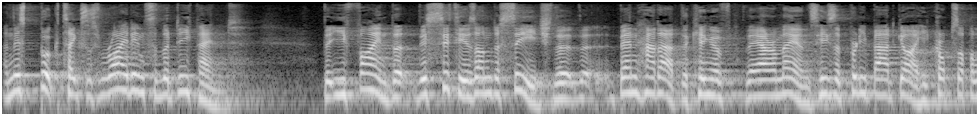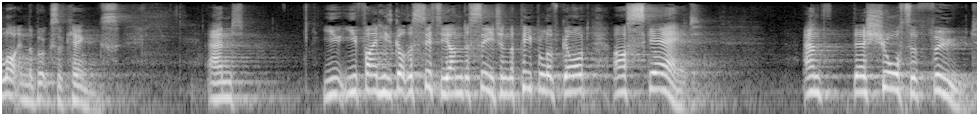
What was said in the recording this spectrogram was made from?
And this book takes us right into the deep end. That you find that this city is under siege. The ben Hadad, the king of the Arameans, he's a pretty bad guy. He crops up a lot in the books of Kings. And you, you find he's got the city under siege, and the people of God are scared. And they're short of food.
